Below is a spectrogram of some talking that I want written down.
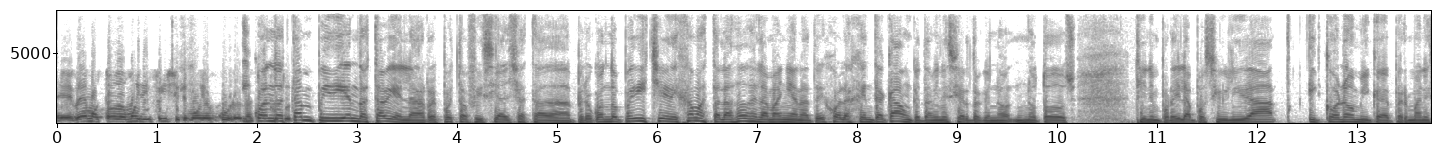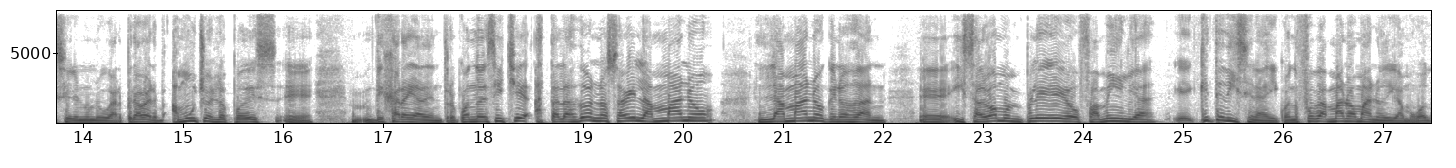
eh, vemos todo muy difícil y muy oscuro. Y cuando están pidiendo, está bien, la respuesta oficial ya está dada, pero cuando pedís, che, dejamos hasta las 2 de la mañana, te dejo a la gente acá, aunque también es cierto que no, no todos tienen por ahí la posibilidad económica de permanecer en un lugar. Pero a ver, a muchos los podés eh, dejar ahí adentro. Cuando decís, che, hasta las 2 no sabés la mano la mano que nos dan eh, y salvamos empleo, familia. Eh, ¿Qué te dicen ahí cuando fue mano a mano, digamos?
